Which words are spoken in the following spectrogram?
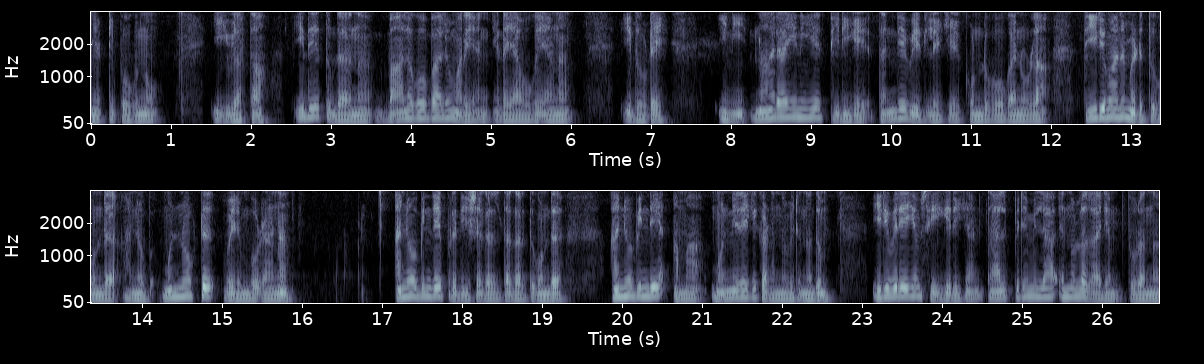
ഞെട്ടിപ്പോകുന്നു. ഈ വാർത്ത ഇതേ തുടർന്ന് ബാലഗോപാലും അറിയാൻ ഇടയാവുകയാണ്. ഇതോടെ ഇനി നാരായണിയെ തിരികെ തന്റെ വീട്ടിലേക്ക് കൊണ്ടുപോകാനുള്ള തീരുമാനമെടുത്തുകൊണ്ട് അനൂപ് മുന്നോട്ട് വരുമ്പോഴാണ് അനൂപിന്റെ പ്രതീക്ഷകൾ തകർത്തുകൊണ്ട് അനൂപിന്റെ അമ്മ മുന്നിലേക്ക് കടന്നു വരുന്നതും ഇരുവരെയും സ്വീകരിക്കാൻ താല്പര്യമില്ല എന്നുള്ള കാര്യം തുറന്ന്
